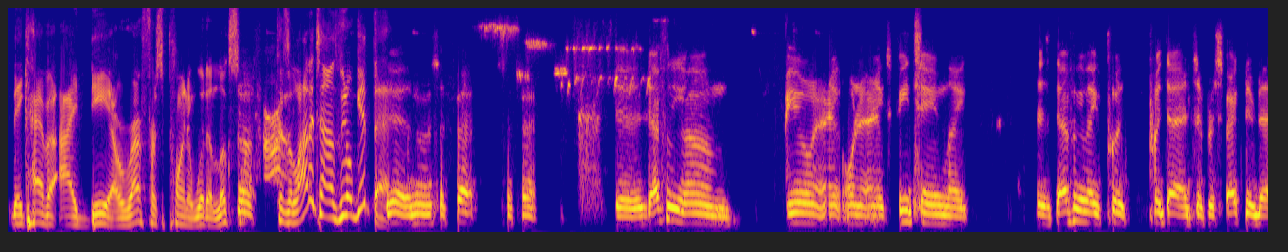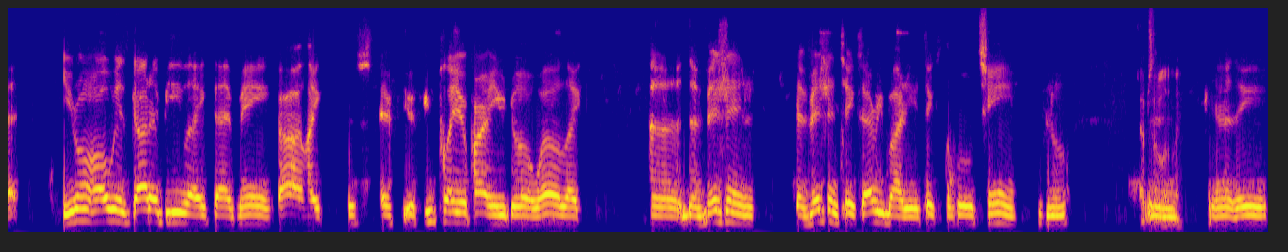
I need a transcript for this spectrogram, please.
they have an idea, a reference point of what it looks like. Because a lot of times we don't get that. Yeah, no, it's a fact. It's a fact. Yeah, definitely. Um, being on, on an NXP team, like it's definitely like put put that into perspective that you don't always gotta be like that main guy. Like if if you play your part and you do it well, like the the vision the vision takes everybody. It takes the whole team. You know. Absolutely. And, yeah, they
